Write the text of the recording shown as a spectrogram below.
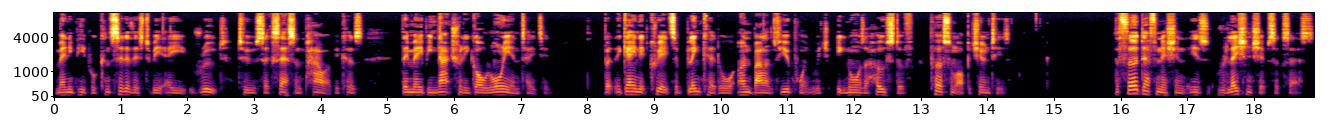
Many people consider this to be a route to success and power because they may be naturally goal orientated. But again, it creates a blinkered or unbalanced viewpoint which ignores a host of personal opportunities. The third definition is relationship success.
